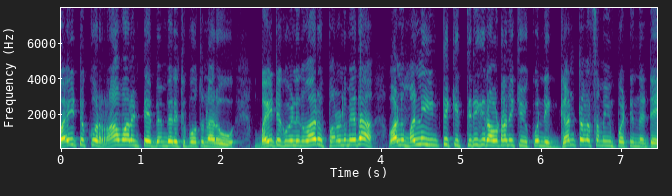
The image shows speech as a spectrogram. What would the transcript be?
బయటకు రావాలంటే బెంబెలెత్తిపోతున్నారు. బయటకు వెళ్ళిన వారు పనుల మీద వాళ్ళు మళ్ళీ ఇంటికి తిరిగి రావడానికి కొన్ని గంటల సమయం పట్టిందంటే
